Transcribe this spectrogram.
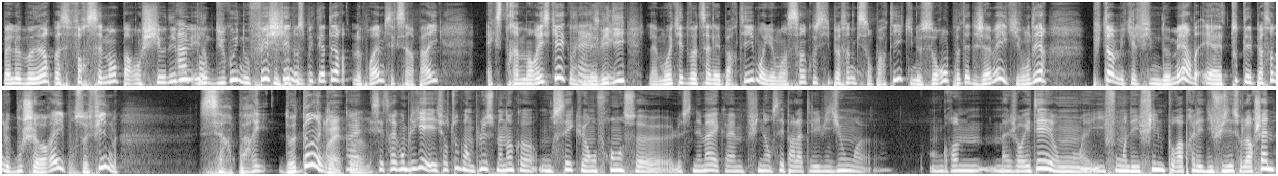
bah, le bonheur passe forcément par en chier au début. Ah, et donc, du coup, il nous fait chier nos spectateurs. Le problème, c'est que c'est un pari extrêmement risqué. Comme Très vous l'avez dit, la moitié de votre salle est partie. Moi, il y a au moins 5 ou 6 personnes qui sont parties et qui ne seront peut-être jamais et qui vont dire Putain, mais quel film de merde Et à toutes les personnes, le bouche à oreille pour ce film. C'est un pari de dingue. Ouais. quand Ouais, même. c'est très compliqué. Et surtout qu'en plus, maintenant qu'on sait qu'en France, euh, le cinéma est quand même financé par la télévision euh, en grande majorité, on- ils font des films pour après les diffuser sur leur chaîne.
